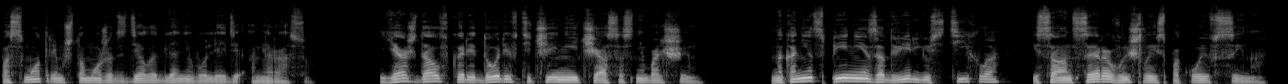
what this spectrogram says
«Посмотрим, что может сделать для него леди Амирасу». Я ждал в коридоре в течение часа с небольшим. Наконец пение за дверью стихло, и Саансера вышла из покоев сына.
